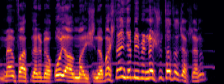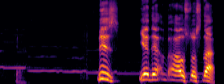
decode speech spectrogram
menfaatleri ve oy alma işine başlayınca birbirine şut atacak canım. Biz 7 Ağustos'ta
